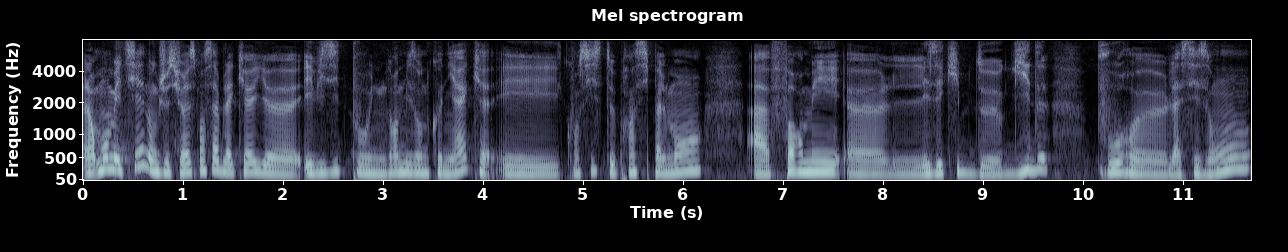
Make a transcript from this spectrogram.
Alors mon métier, donc je suis responsable accueil et visite pour une grande maison de cognac et il consiste principalement à former les équipes de guides pour euh, la saison,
